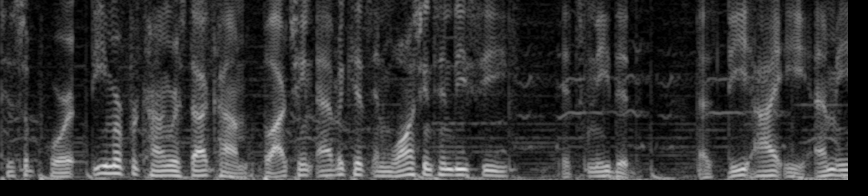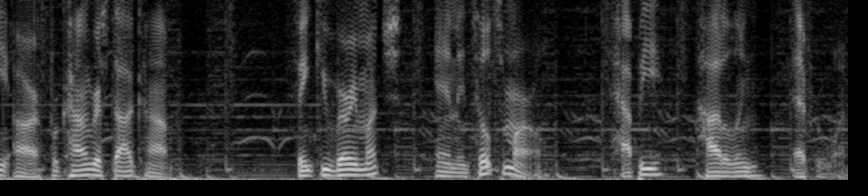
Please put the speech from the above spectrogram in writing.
to support DiemerForCongress.com, blockchain advocates in Washington, D.C. It's needed. That's D I E M E R for Congress.com. Thank you very much, and until tomorrow, happy hodling, everyone.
